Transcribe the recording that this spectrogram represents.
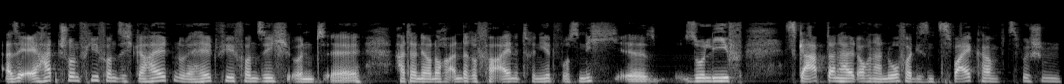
also er hat schon viel von sich gehalten oder hält viel von sich und äh, hat dann ja auch noch andere Vereine trainiert, wo es nicht äh, so lief. Es gab dann halt auch in Hannover diesen Zweikampf zwischen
